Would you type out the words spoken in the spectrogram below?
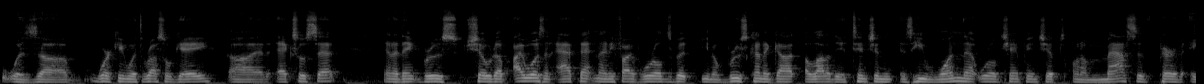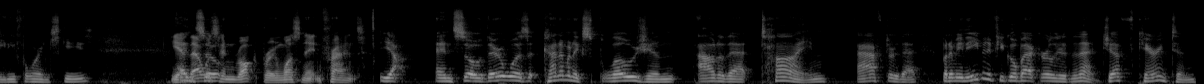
was uh, working with Russell Gay uh, at Exocet. And I think Bruce showed up. I wasn't at that 95 Worlds, but you know Bruce kind of got a lot of the attention as he won that World Championships on a massive pair of 84 inch skis. Yeah, and that so, was in Roquebrune, wasn't it, in France? Yeah, and so there was kind of an explosion out of that time after that. But I mean, even if you go back earlier than that, Jeff Carrington,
